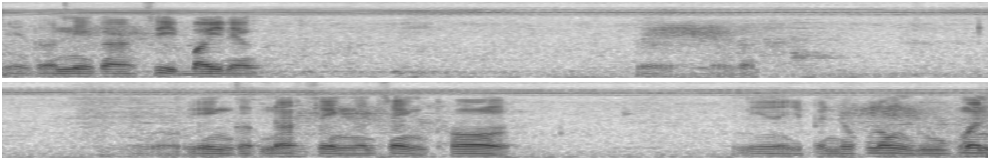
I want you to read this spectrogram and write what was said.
นี่ตอนนี้ก็สี่ใบเนี่ยนะครับเองกับนะเส้นเงินเส้นทองนี่จะเป็นยกล่องดูกมัน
